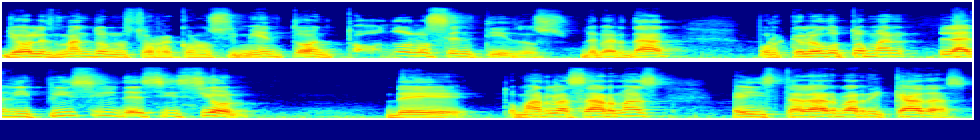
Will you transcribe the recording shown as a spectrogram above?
yo les mando nuestro reconocimiento en todos los sentidos, de verdad, porque luego toman la difícil decisión de tomar las armas e instalar barricadas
